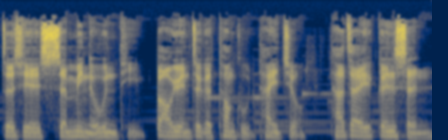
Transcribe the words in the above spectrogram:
这些生命的问题，抱怨这个痛苦太久。他在跟神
